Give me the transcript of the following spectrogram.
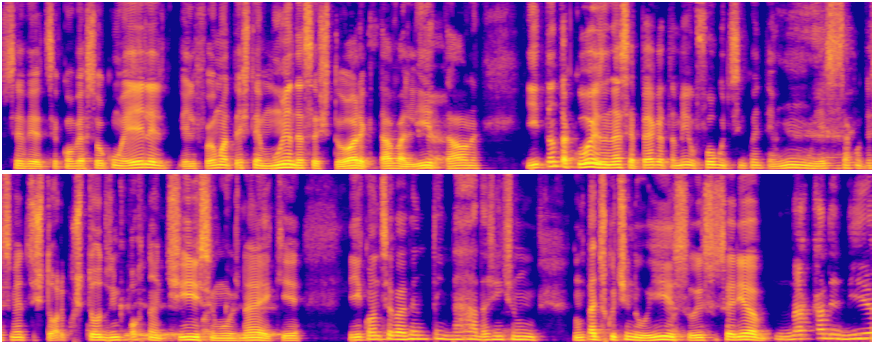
você vê, você conversou com ele, ele, ele foi uma testemunha dessa história que estava ali é. e tal, né? E tanta coisa, né? Você pega também o fogo de 51, é. esses acontecimentos históricos todos importantíssimos, né? E, que, e quando você vai ver, não tem nada, a gente não não está discutindo isso, isso seria... Na academia,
